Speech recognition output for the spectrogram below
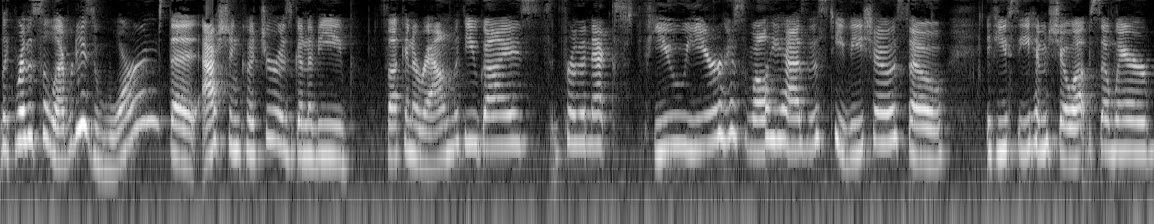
like were the celebrities warned that Ashton Kutcher is going to be fucking around with you guys for the next few years while he has this TV show? So if you see him show up somewhere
